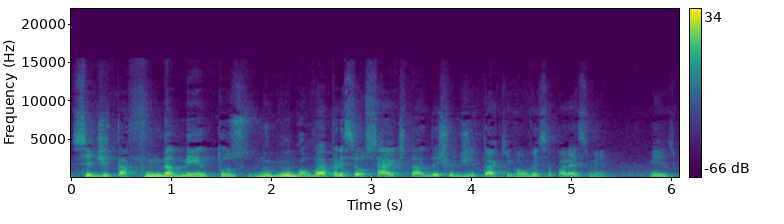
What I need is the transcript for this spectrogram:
se digitar fundamentos no Google, vai aparecer o site, tá? Deixa eu digitar aqui, vamos ver se aparece mesmo.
